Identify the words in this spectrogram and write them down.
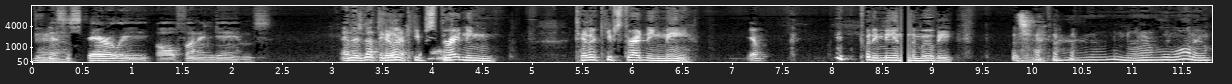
Yeah. necessarily all fun and games. And there's nothing. in Taylor keeps threatening. Taylor keeps threatening me. Yep. Putting me in the movie. I'm like, I don't, I don't really want to.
